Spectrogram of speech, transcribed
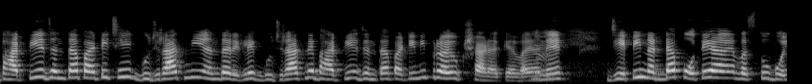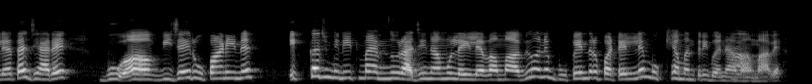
ભારતીય જનતા પાર્ટી છે ગુજરાતની અંદર એટલે ગુજરાતને ભારતીય જનતા પાર્ટીની પ્રયોગશાળા કહેવાય. અને જેપી નડ્ડા પોતે આ વસ્તુ બોલ્યા હતા જ્યારે વિજય રૂપાણીને એક જ મિનિટમાં એમનું રાજીનામું લઈ લેવામાં આવ્યું અને ભૂપેન્દ્ર પટેલને મુખ્યમંત્રી બનાવવામાં આવ્યા.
